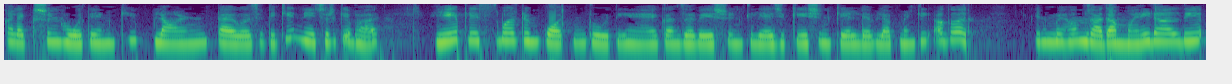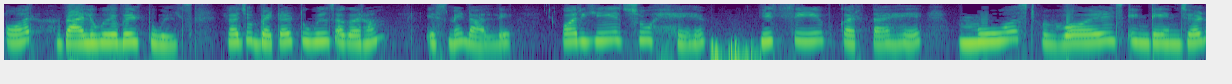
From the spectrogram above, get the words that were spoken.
कलेक्शन होते हैं इनकी प्लांट डाइवर्सिटी की नेचर के बाहर। ये प्लेसेस बहुत इंपॉर्टेंट होती हैं कंजर्वेशन के लिए एजुकेशन के लिए डेवलपमेंट के लिए। अगर इनमें हम ज़्यादा मनी डाल दें और वैल्यूएबल टूल्स या जो बेटर टूल्स अगर हम इसमें डाल दें। और ये जो है, ये सेव करता है most world endangered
